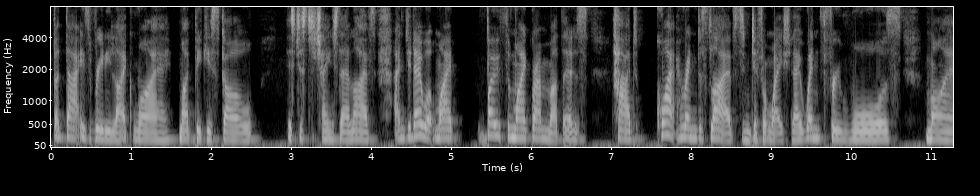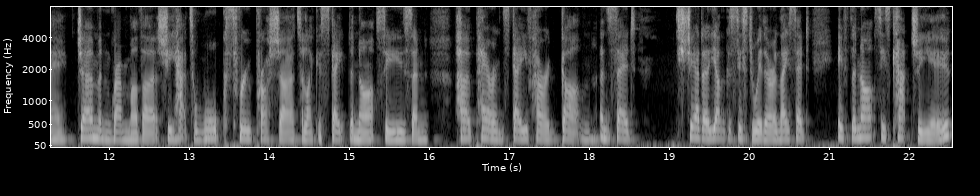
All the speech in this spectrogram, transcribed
but that is really like my my biggest goal is just to change their lives. And you know what? My both of my grandmothers had quite horrendous lives in different ways. You know, went through wars. My German grandmother, she had to walk through Prussia to like escape the Nazis, and her parents gave her a gun and said she had a younger sister with her, and they said if the Nazis capture you,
